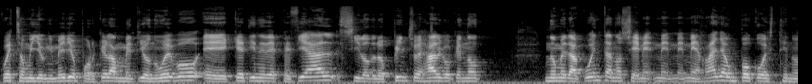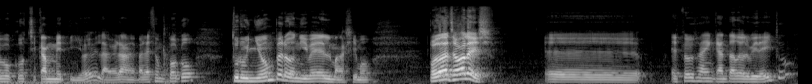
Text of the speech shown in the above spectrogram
cuesta un millón y medio? ¿Por qué lo han metido nuevo? Eh, ¿Qué tiene de especial? Si lo de los pinchos es algo que no, no me da cuenta, no sé, me, me, raya un poco este nuevo coche que han metido, ¿eh? La verdad, me parece un poco truñón, pero nivel máximo. Pues nada, chavales. Eh, espero que os haya encantado el videito.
